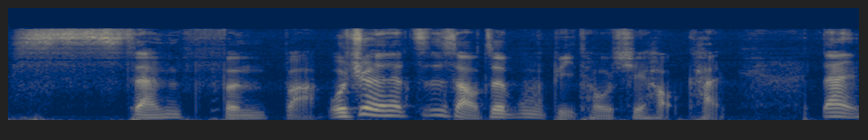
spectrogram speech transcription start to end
三分吧，我觉得他至少这部比头七好看。但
